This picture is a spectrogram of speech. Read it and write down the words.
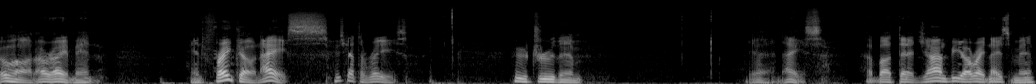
Rohan, all right, man. And Franco, nice. Who's got the Rays? Who drew them? Yeah, nice. How about that? John B. All right, nice, man.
